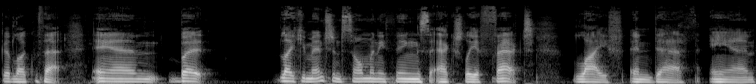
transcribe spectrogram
good luck with that. And but like you mentioned, so many things actually affect life and death and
